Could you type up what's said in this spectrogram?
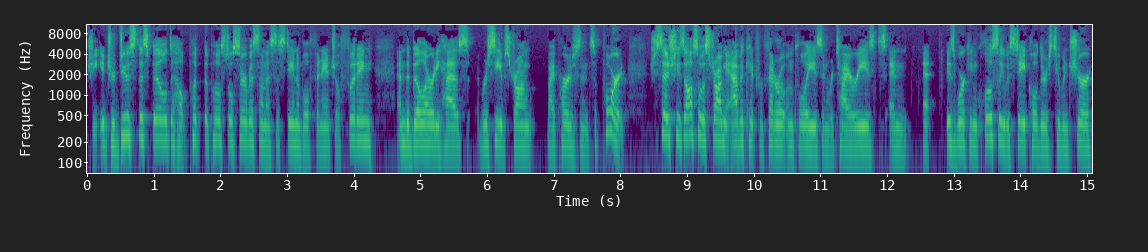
She introduced this bill to help put the Postal Service on a sustainable financial footing, and the bill already has received strong bipartisan support. She says she's also a strong advocate for federal employees and retirees and uh, is working closely with stakeholders to ensure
